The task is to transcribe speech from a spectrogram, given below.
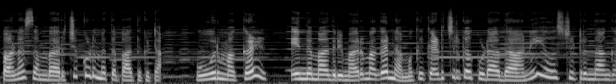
பணம் சம்பாரிச்சு குடும்பத்தை பாத்துக்கிட்டா ஊர் மக்கள் இந்த மாதிரி மருமக நமக்கு கிடைச்சிருக்க கூடாதான்னு யோசிச்சுட்டு இருந்தாங்க.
